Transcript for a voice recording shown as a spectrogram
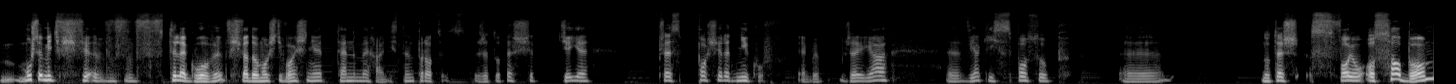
muszę mieć w, w, w tyle głowy, w świadomości właśnie ten mechanizm, ten proces, że to też się dzieje przez pośredników, jakby, że ja e, w jakiś sposób no też swoją osobą,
